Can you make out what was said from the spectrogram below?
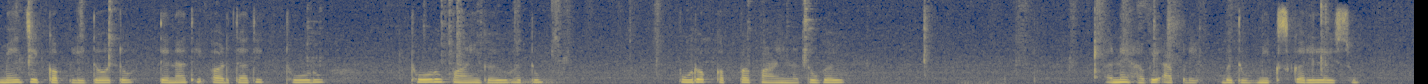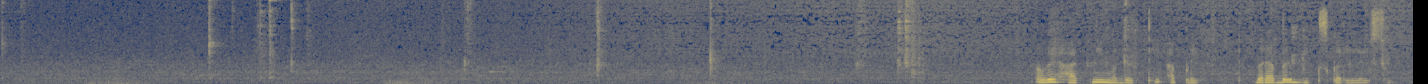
મેં જે કપ લીધો હતો તેનાથી અડધાથી થોડું થોડું પાણી ગયું હતું. પૂરો કપ પર પાણી નહોતું ગયું. અને હવે આપણે બધું મિક્સ કરી લઈશું. હવે હાથની મદદથી આપણે બરાબર મિક્સ કરી લઈશું.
